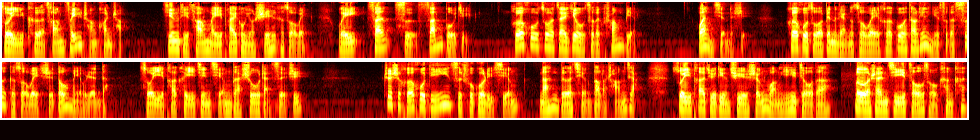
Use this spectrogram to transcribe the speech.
所以客舱非常宽敞，经济舱每排共有十个座位，为三四三布局。何护坐在右侧的窗边。万幸的是，何护左边的两个座位和过道另一侧的四个座位是都没有人的，所以他可以尽情的舒展四肢。这是何护第一次出国旅行，难得请到了长假，所以他决定去神往已久的洛杉矶走走看看。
